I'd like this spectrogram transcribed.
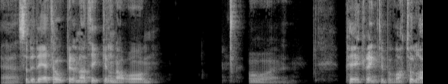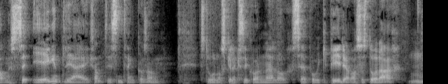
Eh, Så det er det jeg tar opp i denne artikkelen, da, og, peker egentlig på hva toleranse egentlig er. ikke sant? Hvis en tenker sånn Store norske leksikon, eller ser på Wikipedia hva som står der. Mm.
